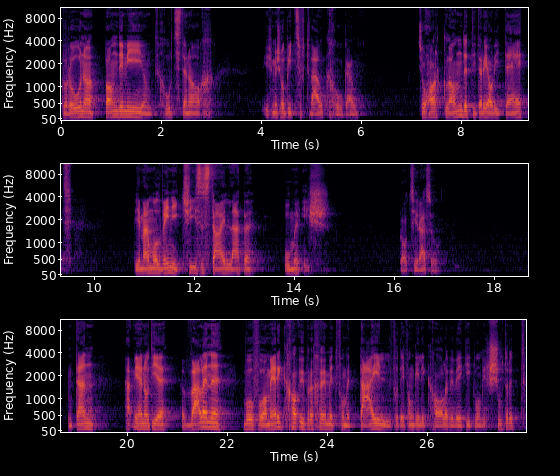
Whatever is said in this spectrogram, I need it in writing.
Corona-Pandemie und kurz danach ist man schon ein bisschen auf die Welt gekommen. Gell? So hart gelandet in der Realität, wie manchmal wenig Jesus-Style-Leben um ist. Geht es dir auch so? Und dann hat mir ja noch die Wellen, die von Amerika überkommen, von einem Teil der evangelikalen Bewegung, wo mich schudert,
